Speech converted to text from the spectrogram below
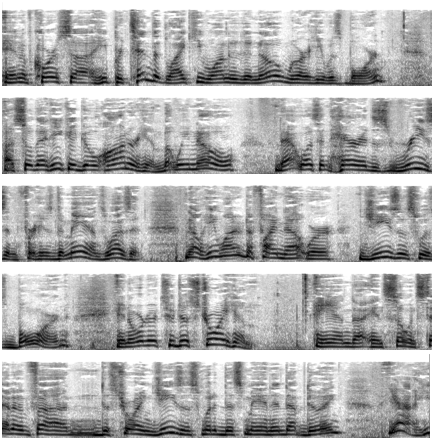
and of course, uh, he pretended like he wanted to know where he was born uh, so that he could go honor him. But we know that wasn't Herod's reason for his demands, was it? No, he wanted to find out where Jesus was born in order to destroy him. And uh, and so instead of uh, destroying Jesus, what did this man end up doing? Yeah, he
